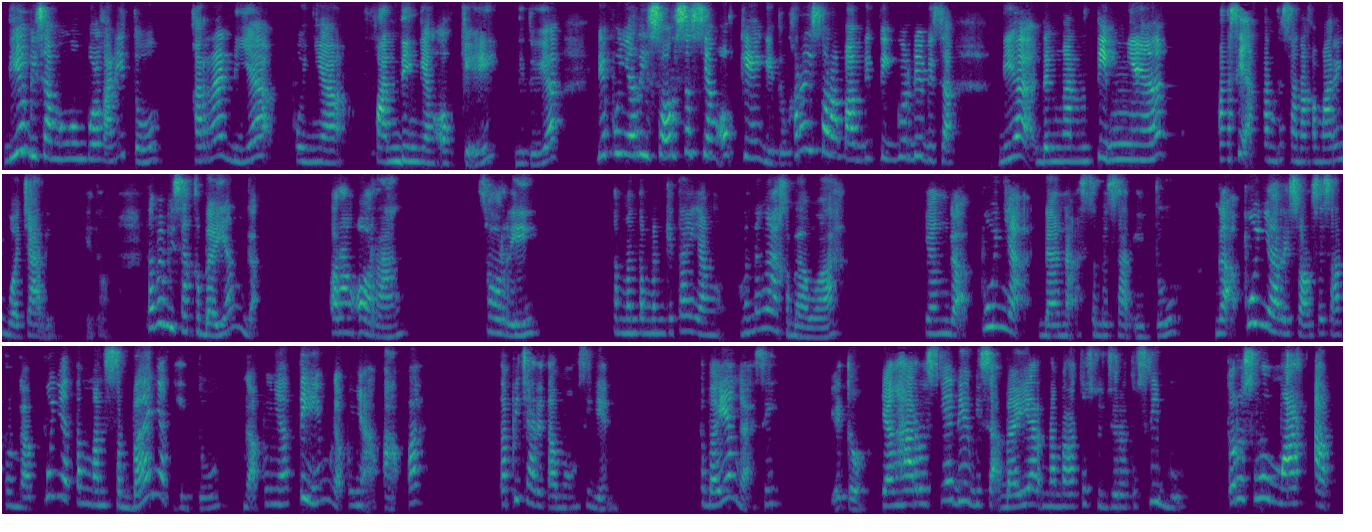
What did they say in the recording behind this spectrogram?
dia bisa mengumpulkan itu karena dia punya funding yang oke okay, gitu ya dia punya resources yang oke okay, gitu. Karena seorang public figure dia bisa dia dengan timnya pasti akan ke sana kemari buat cari gitu. Tapi bisa kebayang nggak orang-orang sorry teman-teman kita yang menengah ke bawah yang nggak punya dana sebesar itu nggak punya resources atau nggak punya teman sebanyak itu nggak punya tim nggak punya apa-apa tapi cari tabung oksigen. Kebayang nggak sih gitu. Yang harusnya dia bisa bayar 600 700 ribu. Terus lu markup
